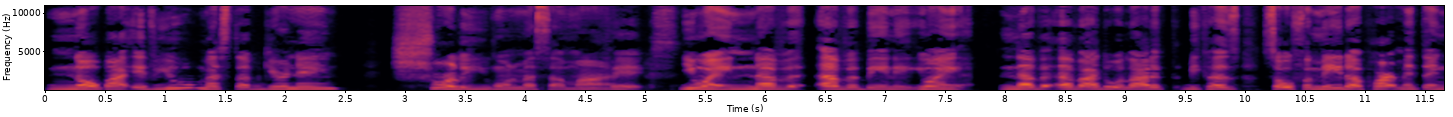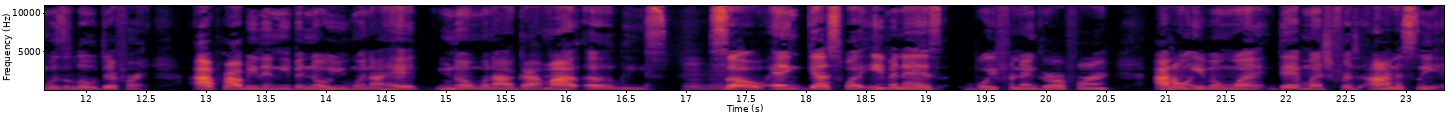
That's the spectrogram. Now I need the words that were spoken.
Nobody, if you messed up your name, surely you gonna mess up mine. Fix. You ain't never ever been it. You ain't never ever. I do a lot of because so for me the apartment thing was a little different. I probably didn't even know you when I had, you know, when I got my uh, lease. Mm-hmm. So, and guess what? Even as boyfriend and girlfriend, I don't even want that much for honestly,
